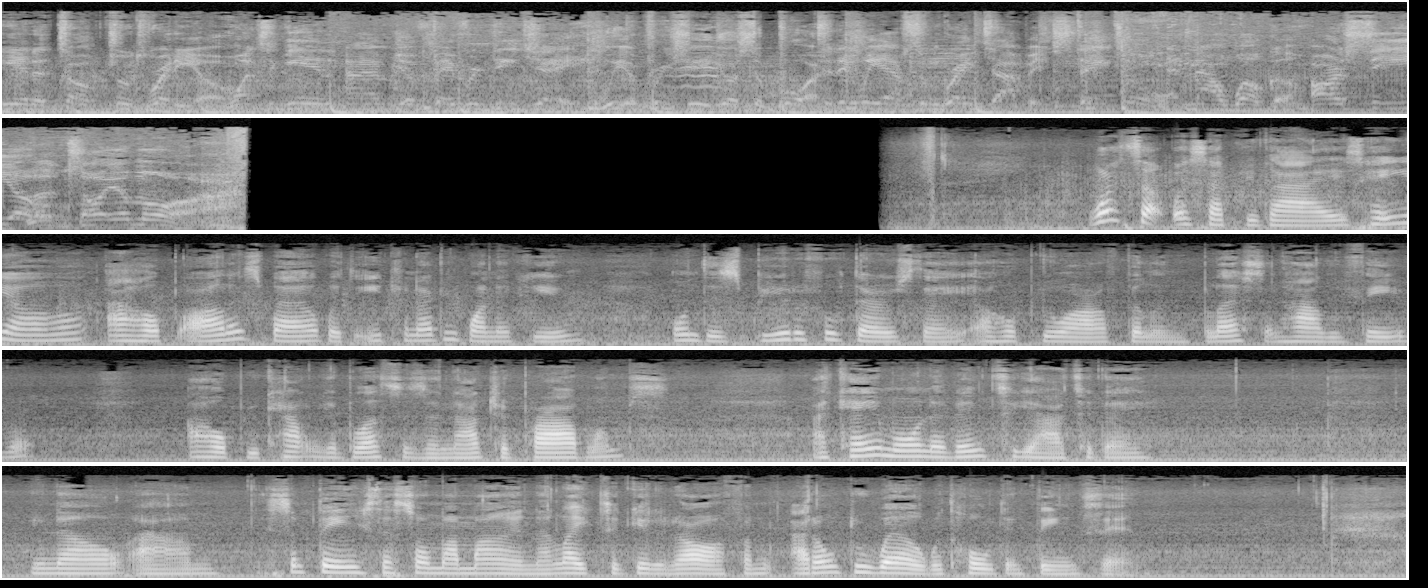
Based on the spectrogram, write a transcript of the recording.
tuning in to Talk Truth Radio. Once again, I'm your favorite DJ. We appreciate your support. Today we have some great topics. Stay tuned. And now welcome our CEO, Latoya Moore. What's up, what's up, you guys? Hey, y'all. I hope all is well with each and every one of you on this beautiful Thursday. I hope you are feeling blessed and highly favored. I hope you count your blessings and not your problems. I came on to vent to y'all today. You know, um, some things that's on my mind. I like to get it off. I'm, I do not do well with holding things in.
